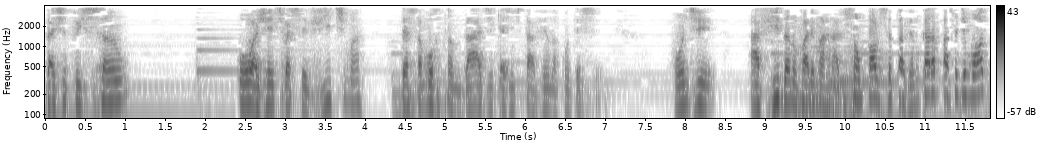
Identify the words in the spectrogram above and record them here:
da instituição, ou a gente vai ser vítima dessa mortandade que a gente está vendo acontecer. Onde a vida não vale mais nada. Em São Paulo você está vendo, o cara passa de moto,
